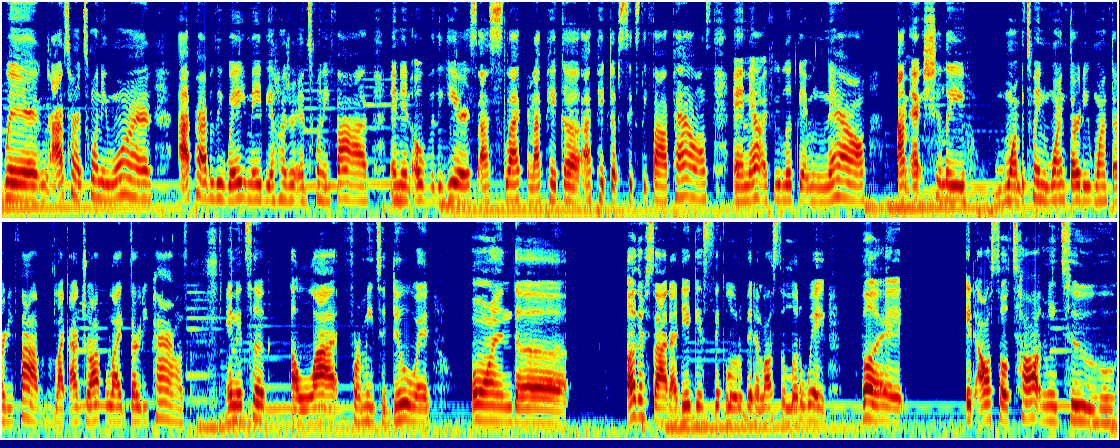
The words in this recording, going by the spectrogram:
when I turned 21, I probably weighed maybe 125, and then over the years I slacked and I pick up I picked up 65 pounds, and now if you look at me now, I'm actually one between 130 135 like i dropped like 30 pounds. And it took a lot for me to do it. On the other side i did get sick a little bit and lost a little weight but it also taught me to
